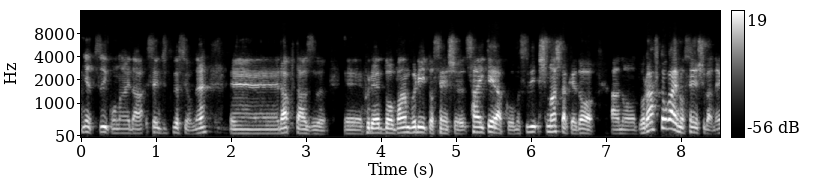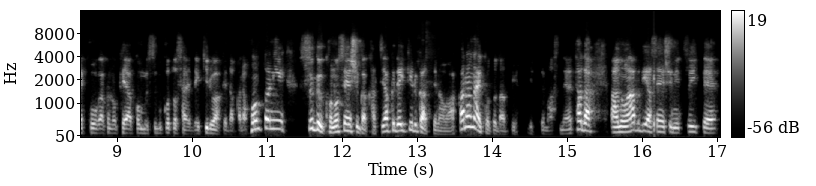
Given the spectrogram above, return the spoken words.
ね、ついこの間、先日ですよね、えー、ラプターズ、えー、フレッド・バンブリート選手、再契約を結びしましたけどあの、ドラフト外の選手が、ね、高額の契約を結ぶことさえできるわけだから、本当にすぐこの選手が活躍できるかっていうのは分からないことだって言ってますね。ただ、あのアブディア選手について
